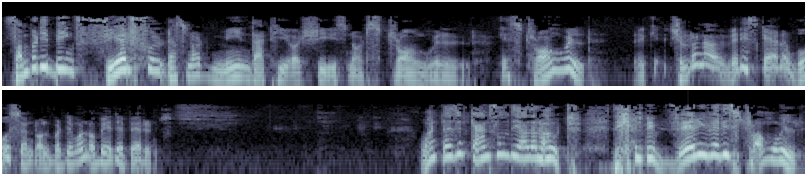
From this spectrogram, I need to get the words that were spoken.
Somebody being fearful does not mean that he or she is not strong willed. Okay, strong willed. Okay, children are very scared of ghosts and all, but they won't obey their parents. One doesn't cancel the other out. They can be very, very strong-willed.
